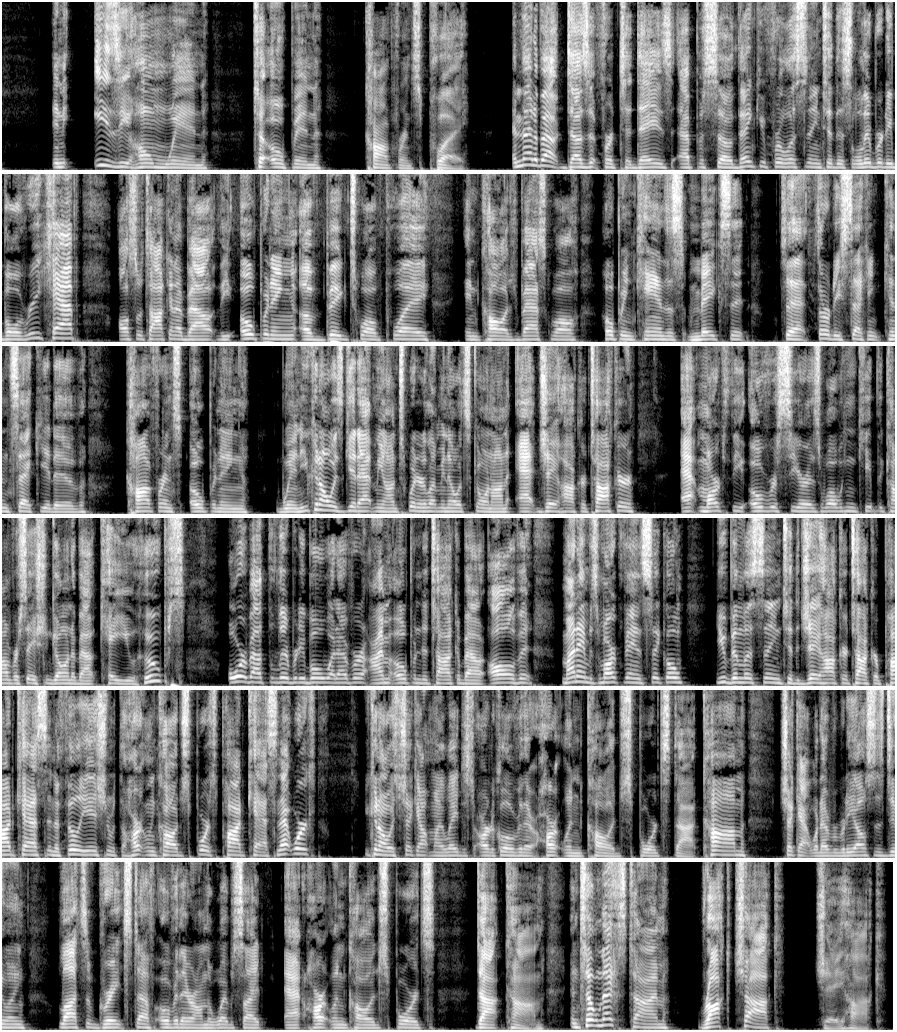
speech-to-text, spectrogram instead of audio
an easy home win to open conference play. And that about does it for today's episode. Thank you for listening to this Liberty Bowl recap. Also, talking about the opening of Big 12 play in college basketball, hoping Kansas makes it to that 32nd consecutive conference opening win. You can always get at me on Twitter. Let me know what's going on at Jayhawker Talker, at Mark the Overseer as well. We can keep the conversation going about KU hoops or about the Liberty Bowl, whatever. I'm open to talk about all of it. My name is Mark Van Sickle. You've been listening to the Jayhawker Talker podcast in affiliation with the Heartland College Sports Podcast Network. You can always check out my latest article over there at heartlandcollegesports.com. Check out what everybody else is doing. Lots of great stuff over there on the website at heartlandcollegesports.com. Until next time, rock chalk, Jayhawk.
